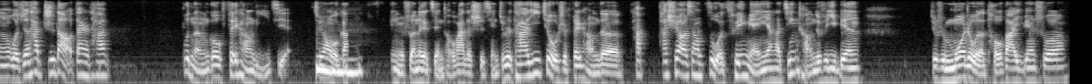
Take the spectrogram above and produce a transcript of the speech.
嗯，我觉得他知道，但是他不能够非常理解。就像我刚嗯跟你们说那个剪头发的事情，就是他依旧是非常的，他他需要像自我催眠一样，他经常就是一边就是摸着我的头发，一边说：“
